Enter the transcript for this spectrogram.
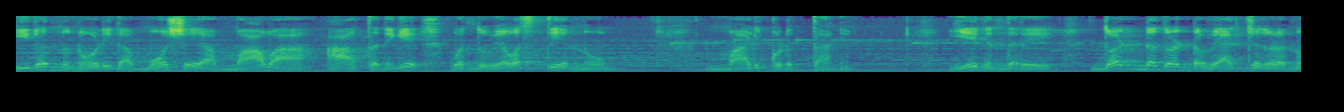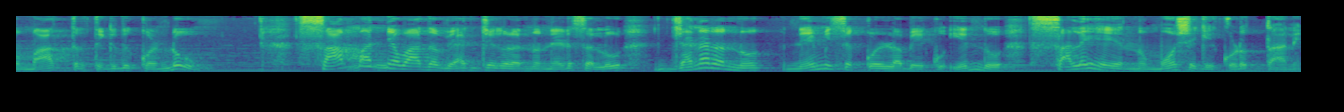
ಇದನ್ನು ನೋಡಿದ ಮೋಶೆಯ ಮಾವ ಆತನಿಗೆ ಒಂದು ವ್ಯವಸ್ಥೆಯನ್ನು ಮಾಡಿಕೊಡುತ್ತಾನೆ. ಏನೆಂದರೆ, ದೊಡ್ಡ ದೊಡ್ಡ ವ್ಯಾಜ್ಯಗಳನ್ನು ಮಾತ್ರ ತೆಗೆದುಕೊಂಡು ಸಾಮಾನ್ಯವಾದ ವ್ಯಾಜ್ಯಗಳನ್ನು ನಡೆಸಲು ಜನರನ್ನು ನೇಮಿಸಿಕೊಳ್ಳಬೇಕು ಎಂದು ಸಲಹೆಯನ್ನು ಮೋಶೆಗೆ ಕೊಡುತ್ತಾನೆ.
